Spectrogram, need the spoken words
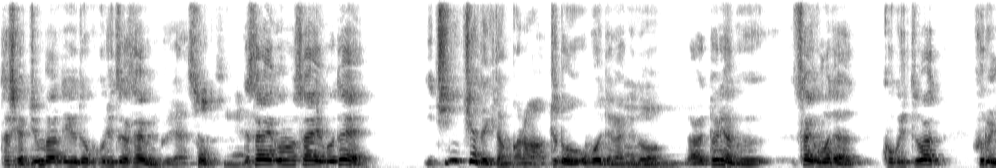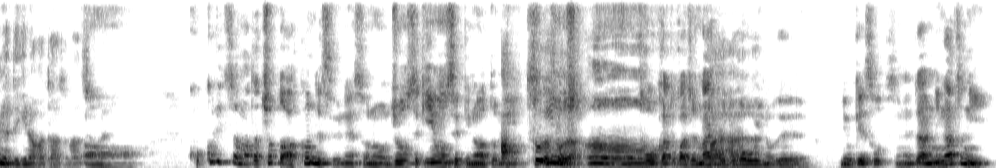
確か順番で言うと国立が最後に来るじゃないですか。そうですねで、。最後の最後で、1日はできたのかな？ちょっと覚えてないけど、うんあとにかく、最後までは国立はフルにはできなかったはずなんですよね。国立はまたちょっと開くんですよね。その、定石4席の後に。あ、そうだそうだ。次うんうんのうん。10日とかじゃないことが多いので、余計そうですよね。だから2月に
